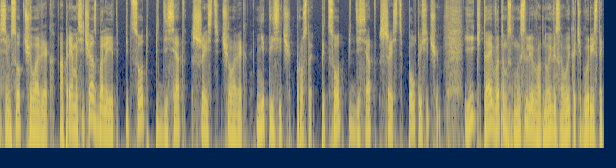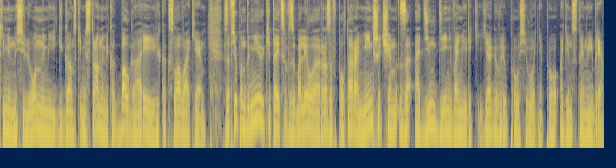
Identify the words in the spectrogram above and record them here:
700 человек, а прямо сейчас болеет 556 человек не тысяч, просто 556, полтысячи. И Китай в этом смысле в одной весовой категории с такими населенными и гигантскими странами, как Болгария или как Словакия. За всю пандемию китайцев заболело раза в полтора меньше, чем за один день в Америке. Я говорю про сегодня, про 11 ноября.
